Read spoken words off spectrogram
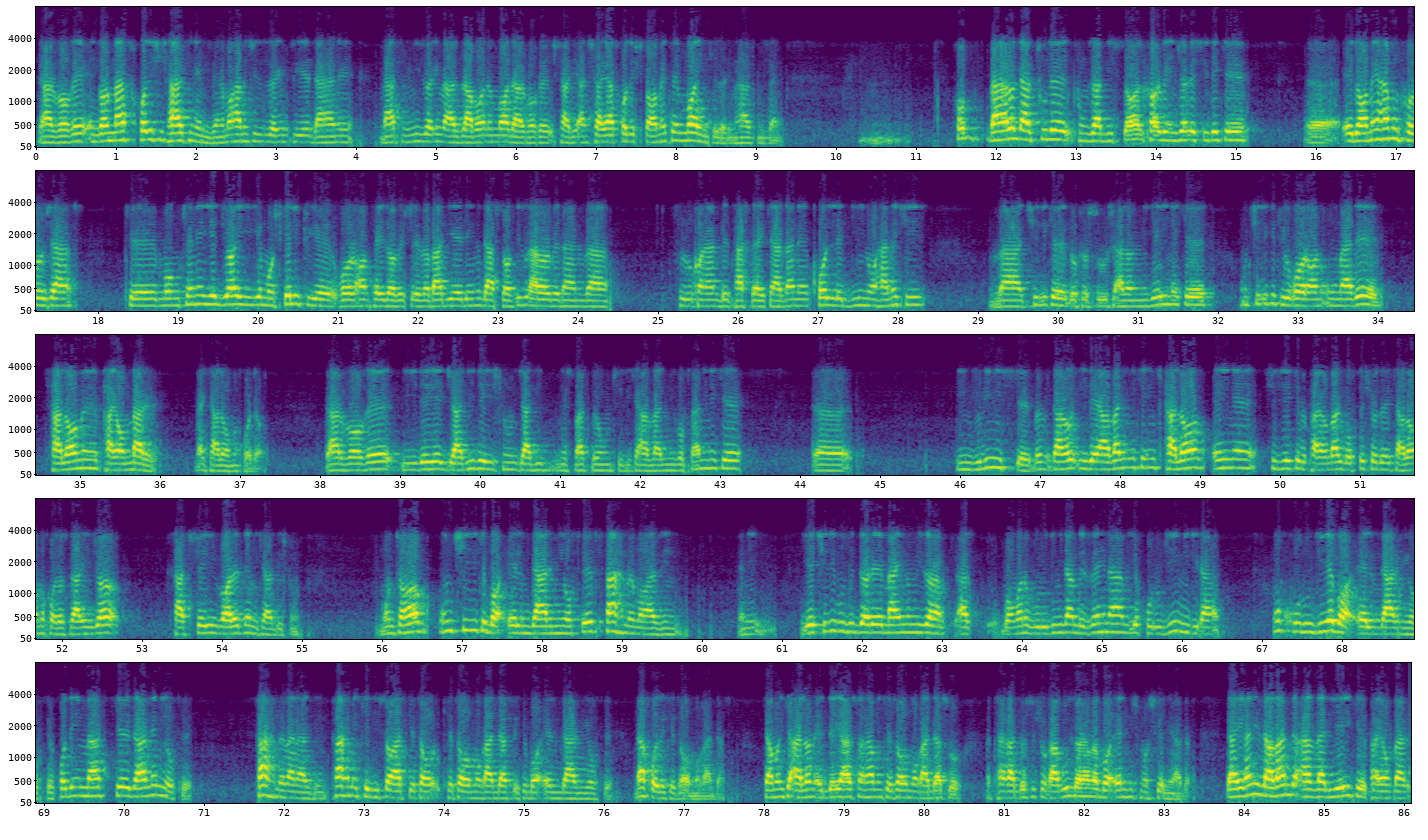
در واقع انگار متن خودش هیچ حرفی نمی‌زنه. ما همه چیزی داریم توی دهن متن می‌ذاریم و از زبان ما در واقع شریعت شریعت خودش سامته ما این که داریم حرف می‌زنیم. خب به در طول 15 20 سال کار به اینجا رسیده که ادامه همون پروژه است که ممکنه یه جایی یه مشکلی توی قرآن پیدا بشه و بعد یه اینو دستاویز قرار بدن و شروع کنن به تخته کردن کل دین و همه چیز. و چیزی که دکتر سروش الان میگه اینه که اون چیزی که توی قرآن اومده کلام پیامبره نه کلام خدا. در واقع ایده جدید ایشون جدید نسبت به اون چیزی که اول می‌گفتن اینه که اینجوری نیست که در واقع ایده اول اینه که این کلام عین چیزی که به پیامبر گفته شده کلام خداست. در اینجا خدشه ای وارد نمی‌کرد ایشون. منتها اون چیزی که با علم در میفته فهم ما از این یعنی یه چیزی وجود داره من اینو می‌ذارم از به عنوان ورودی میدم به ذهنم یه خروجی می‌گیرم. اون خروجیه با علم در میفته خود این متن که در نمیفته. فهم من از این فهم کلیسا از کتاب, کتاب مقدسه که با علم در میفته نه خود کتاب مقدس. کما اینکه الان ادعی هستن همون کتاب مقدس و تقدسش رو قبول دارن و با علمش مشکلی ندارن. دقیقا این روند اولیه‌ای که پیامبر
